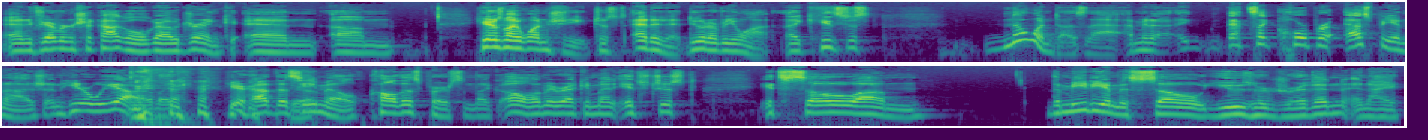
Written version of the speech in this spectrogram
And if you're ever in Chicago, we'll grab a drink. And um, here's my one sheet. Just edit it. Do whatever you want. Like, he's just no one does that. I mean, I, that's like corporate espionage. And here we are. Like, here, have this email. Call this person. Like, oh, let me recommend. It's just, it's so um, the medium is so user driven, and I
